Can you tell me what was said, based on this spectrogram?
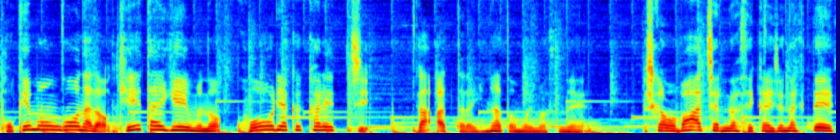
ポケモン GO など携帯ゲームの攻略カレッジがあったらいいなと思いますね。しかもバーチャルな世界じゃなくて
